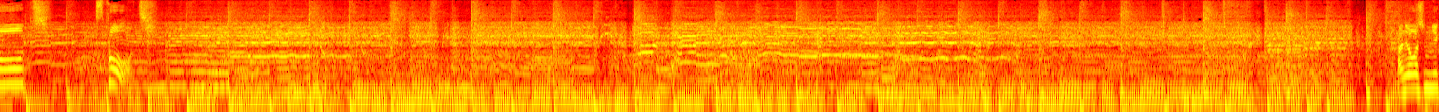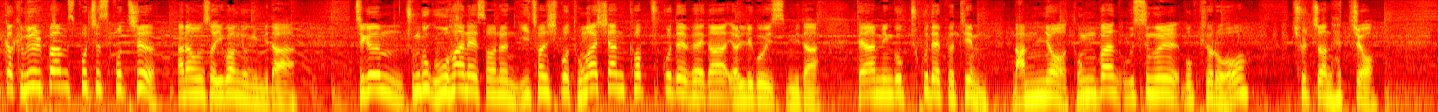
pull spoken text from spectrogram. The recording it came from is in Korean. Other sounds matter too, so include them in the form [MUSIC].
스포츠 스포츠 안녕하십니까 금요일 밤 스포츠 스포츠 아나운서 이광용입니다. 지금 중국 우한에서는 2015 동아시안컵 축구대회가 열리고 있습니다. 대한민국 축구대표팀 남녀 동반 우승을 목표로 출전했죠.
